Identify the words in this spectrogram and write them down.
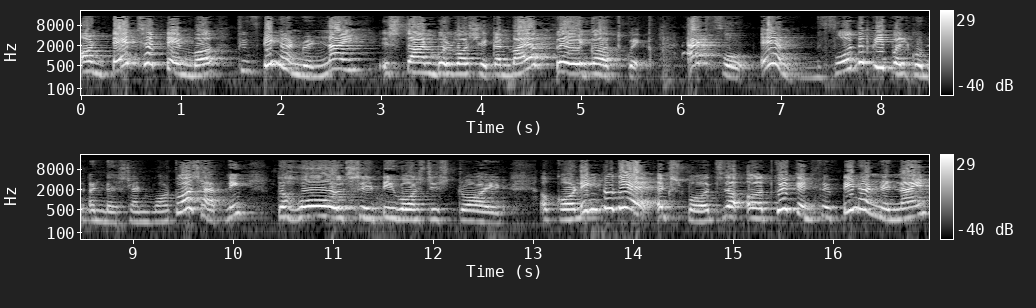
On 10 September 1509, Istanbul was shaken by a big earthquake. At 4 am, before the people could understand what was happening, the whole city was destroyed. According to the experts, the earthquake in 1509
